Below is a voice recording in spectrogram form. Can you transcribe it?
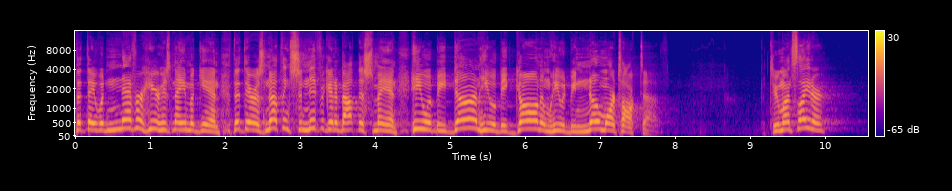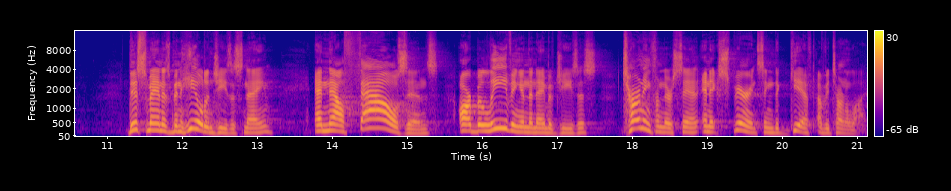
that they would never hear his name again, that there is nothing significant about this man. He would be done, he would be gone, and he would be no more talked of. But two months later, this man has been healed in Jesus' name, and now thousands are believing in the name of Jesus, turning from their sin, and experiencing the gift of eternal life.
